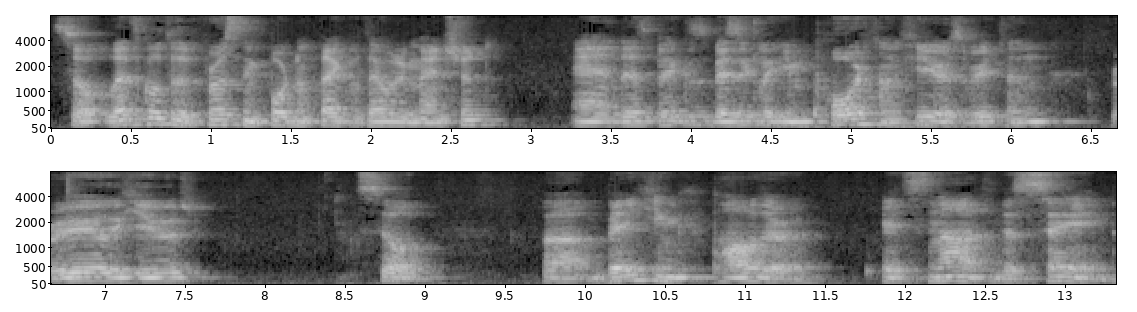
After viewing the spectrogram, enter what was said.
So let's go to the first important fact that I already mentioned and that's basically important here is written really huge. So uh, baking powder it's not the same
